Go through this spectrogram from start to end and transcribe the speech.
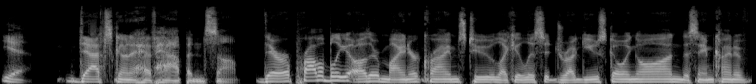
yeah, that's going to have happened some. There are probably other minor crimes too, like illicit drug use going on, the same kind of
